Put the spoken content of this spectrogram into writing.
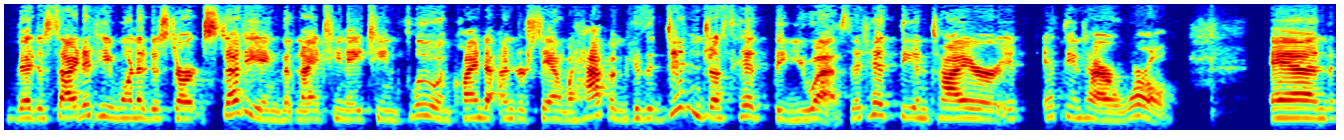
that decided he wanted to start studying the 1918 flu and kind of understand what happened because it didn't just hit the US, it hit the entire it hit the entire world. And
